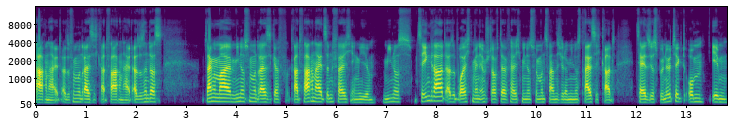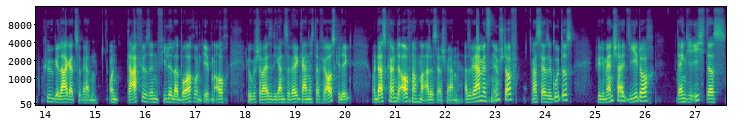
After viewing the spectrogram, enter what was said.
Fahrenheit, also 35 Grad Fahrenheit. Also sind das, sagen wir mal, minus 35 Grad Fahrenheit sind vielleicht irgendwie minus 10 Grad, also bräuchten wir einen Impfstoff, der vielleicht minus 25 oder minus 30 Grad Celsius benötigt, um eben kühl gelagert zu werden. Und dafür sind viele Labore und eben auch logischerweise die ganze Welt gar nicht dafür ausgelegt. Und das könnte auch nochmal alles erschweren. Also wir haben jetzt einen Impfstoff, was sehr, sehr gut ist für die Menschheit. Jedoch denke ich, dass,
